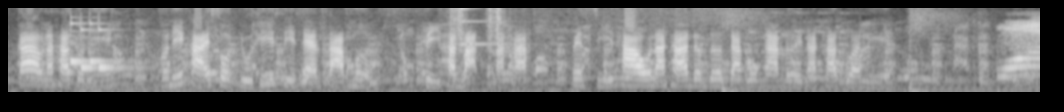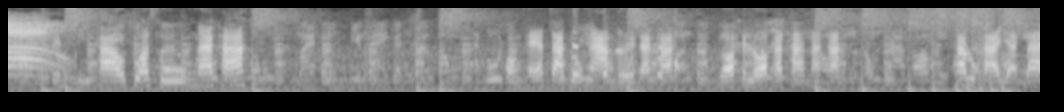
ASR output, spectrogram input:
2019 นะคะ ตัวนี้ตัวนี้ขายสดอยู่ที่ 434,000 บาทนะคะ เป็นสีเทานะคะเดิมๆจากโรงงานเลยนะคะ ตัวนี้ เป็นสีเทาตัวสูงนะคะของแท้จากโรงงานเลยนะคะล้อเป็นล้อกระทะนะคะ ถ้าลูกค้าอยากได้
